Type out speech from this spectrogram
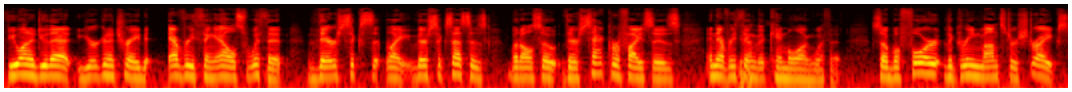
If you want to do that, you're going to trade everything else with it. Their success, like their successes, but also their sacrifices and everything yes. that came along with it. So before the green monster strikes,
